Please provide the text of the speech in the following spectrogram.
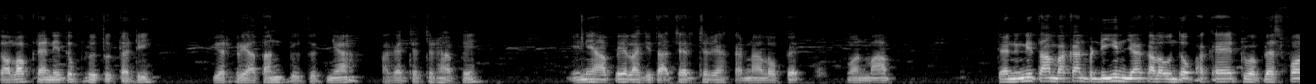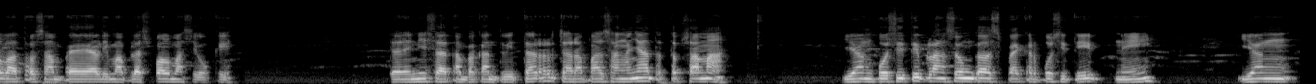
Colok dan itu Bluetooth tadi. Biar kelihatan Bluetoothnya pakai charger HP ini HP lagi tak charger ya karena lowbat mohon maaf. Dan ini tambahkan pendingin ya kalau untuk pakai 12 volt atau sampai 15 volt masih oke. Okay. dan ini saya tambahkan Twitter cara pasangannya tetap sama. Yang positif langsung ke speaker positif nih. Yang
